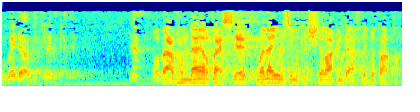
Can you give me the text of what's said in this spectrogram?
وبين لا يعطيك إلا بكذا. نعم. وبعضهم لا يرفع السعر ولا يلزمك الشراء عند أخذ البطاقة.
